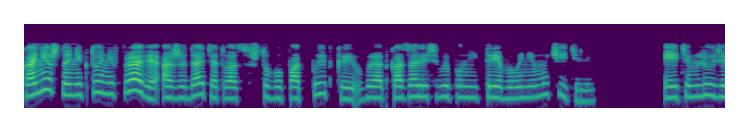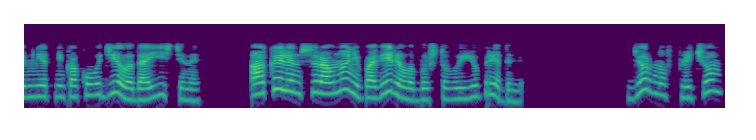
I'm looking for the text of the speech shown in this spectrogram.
Конечно, никто не вправе ожидать от вас, чтобы под пыткой вы отказались выполнить требования мучителей. Этим людям нет никакого дела до истины, а Кэлен все равно не поверила бы, что вы ее предали. Дернув плечом,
